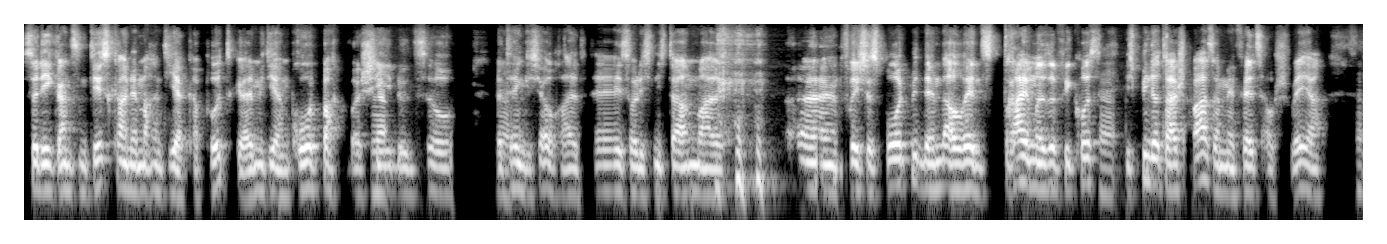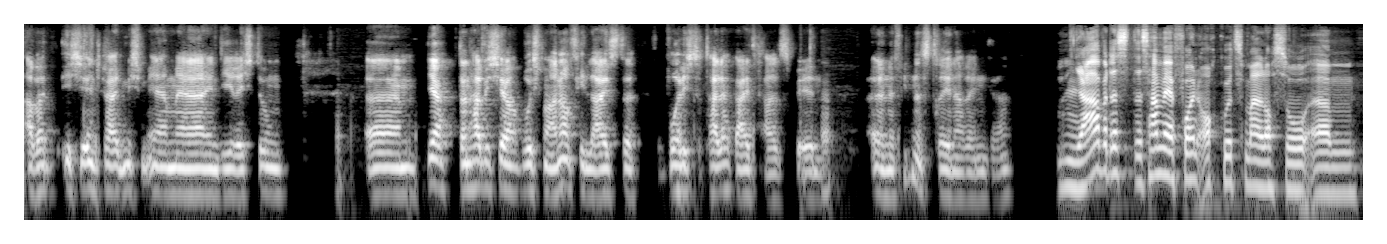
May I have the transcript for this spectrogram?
so die ganzen Discounter machen die ja kaputt, gell, mit ihren Brotbackmaschinen ja. und so. Da ja. denke ich auch halt, hey, soll ich nicht da mal äh, ein frisches Brot mitnehmen, auch wenn es dreimal so viel kostet. Ja. Ich bin total sparsam, mir fällt es auch schwer. Aber ich entscheide mich mehr, mehr in die Richtung. Ähm, ja, dann habe ich ja, wo ich mir auch noch viel leiste, obwohl ich totaler Geizhals bin, äh, eine Fitnesstrainerin. Gell? Ja, aber das, das haben wir ja vorhin auch kurz mal noch so, ähm,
